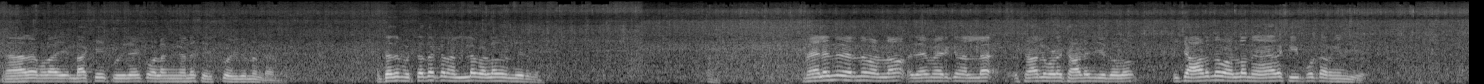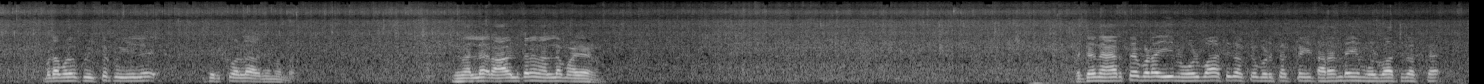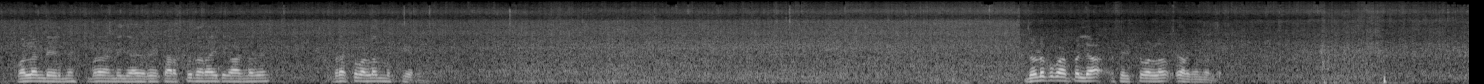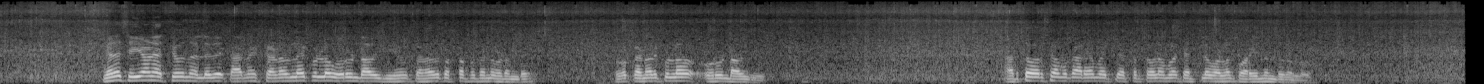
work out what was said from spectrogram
നേരെ നമ്മൾ ഉണ്ടാക്കിയ കുയിലേക്ക് വെള്ളം ഇങ്ങനെ ശരിക്കും ഒഴുകുന്നുണ്ടായിരുന്നു. മറ്റേത് മുറ്റത്തൊക്കെ നല്ല വെള്ളം നിന്നിരുന്നു. മേലെ നിന്ന് വരുന്ന വെള്ളം ഇതേമാതിരിക്ക് നല്ല ഉഷാറിൽ ഇവിടെ ചാടുകയും ചെയ്തോളൂ. ഈ ചാടുന്ന വെള്ളം നേരെ കീപ്പോട്ട് ഇറങ്ങുകയും ചെയ്യും. ഇവിടെ നമ്മൾ കുഴിച്ച കുഴിയിൽ ശരിക്കും വെള്ളം ഇറങ്ങുന്നുണ്ട്. നല്ല രാവിലെ തന്നെ നല്ല മഴയാണ്. മറ്റേ നേരത്തെ ഇവിടെ ഈ മോൾ ഇവിടുത്തൊക്കെ ഈ തറന്റെ ഈ മോൾ ഭാഗത്തേക്കൊക്കെ വെള്ളം ഉണ്ടായിരുന്നു. ഇവിടെ കണ്ടില്ല ഒരു കറുപ്പ് നിറമായിട്ട് കാണുന്നത്. ഇവിടെയൊക്കെ വെള്ളം നിൽക്കുകയായിരുന്നു. ഇതോടെ ഇപ്പോൾ കുഴപ്പമില്ല. ശരിക്കും വെള്ളം ഇറങ്ങുന്നുണ്ട്. ഇങ്ങനെ ചെയ്യുകയാണ് ഏറ്റവും നല്ലത്. കാരണം കിണറിലേക്കുള്ള ഓറുണ്ടാവുകയും ചെയ്യും. കിണർ തൊട്ടപ്പം തന്നെ ഇവിടെ ഉണ്ട്. അപ്പോൾ കിണർക്കുള്ള ഓറുണ്ടാവുകയും ചെയ്യും. അടുത്ത വർഷം നമുക്ക് അറിയാൻ പറ്റും എത്രത്തോളം നമ്മുടെ കിണറ്റിലെ വെള്ളം കുറയുന്നുണ്ടെന്നുള്ളത്.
